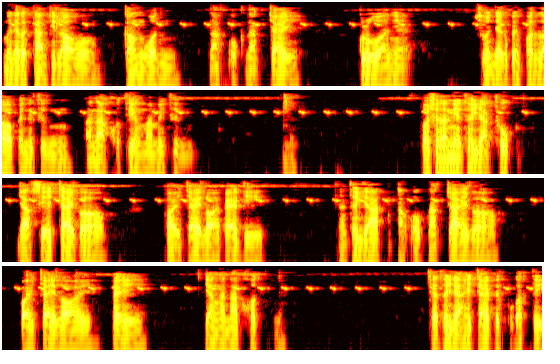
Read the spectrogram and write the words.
เมื่อใดก็ตามที่เรากังวล หนักอกหนักใจ กลัวเนี่ย ส่วนใหญ่ก็เป็นเพราะเราไปนึกถึงอนาคตที่ยังมาไม่ถึง ราะฉะนั้นเนี่ยถ้าอยากทุกข์อยากเสียใจก็ปล่อยใจลอยไปอดีต ถ้าอยากหนักอกหนักใจก็ปล่อยใจลอยไปยังอนาคต แต่ถ้าอยากให้ใจเป็นปกติ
